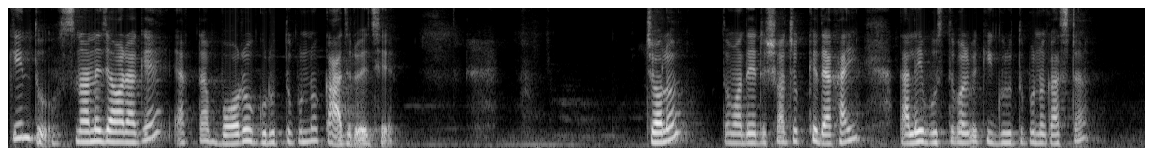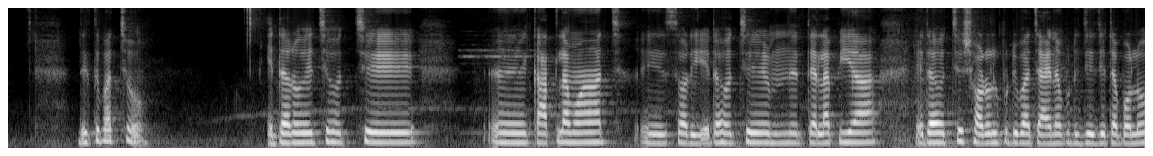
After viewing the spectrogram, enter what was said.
কিন্তু স্নানে যাওয়ার আগে একটা বড় গুরুত্বপূর্ণ কাজ রয়েছে। চলো তোমাদের সচক্ষে দেখাই, তাহলেই বুঝতে পারবে কি গুরুত্বপূর্ণ কাজটা। দেখতে পাচ্ছ? এটা রয়েছে হচ্ছে কাতলা মাছ সরি এটা হচ্ছে তেলাপিয়া, এটা হচ্ছে সরল সরলপুটি বা চায়না চায়নাপুটি, যে যেটা বলো।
